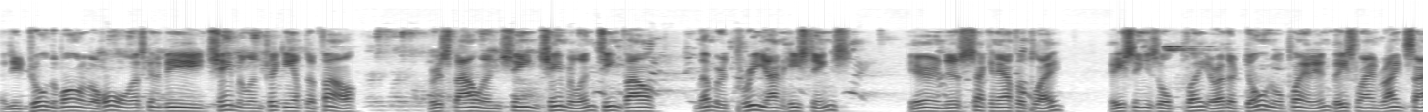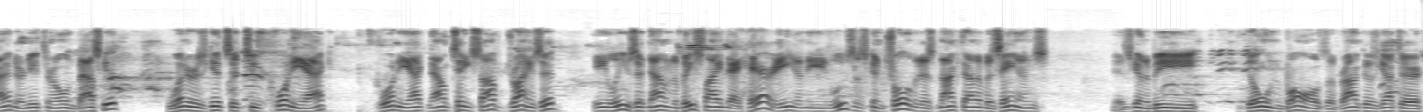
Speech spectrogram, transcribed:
As he drove the ball into the hole, that's going to be Chamberlain picking up the foul. First foul in Shane Chamberlain. Team foul number three on Hastings here in this second half of play. Hastings will play, or rather, Doane will play it in. Baseline right side underneath their own basket. Winters gets it to Korniak. Korniak now takes off, drives it. He leaves it down to the baseline to Harry, and he loses control of it. It's knocked out of his hands. It's going to be Doane balls. The Broncos got their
